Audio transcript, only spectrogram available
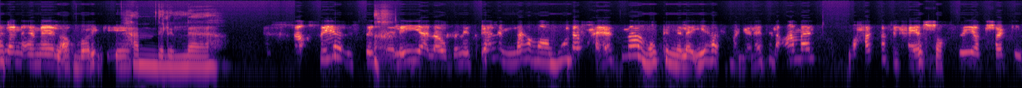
أهلا أمال أخبارك إيه؟ الحمد لله الشخصية الاستغلالية لو بنتكلم إنها موجودة في حياتنا ممكن نلاقيها في مجالات العمل وحتى في الحياة الشخصية بشكل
